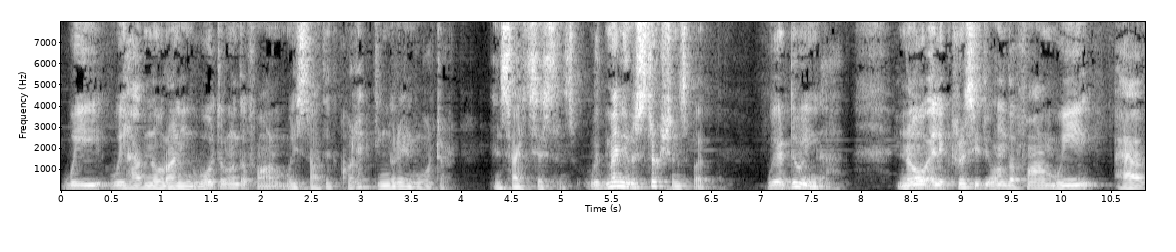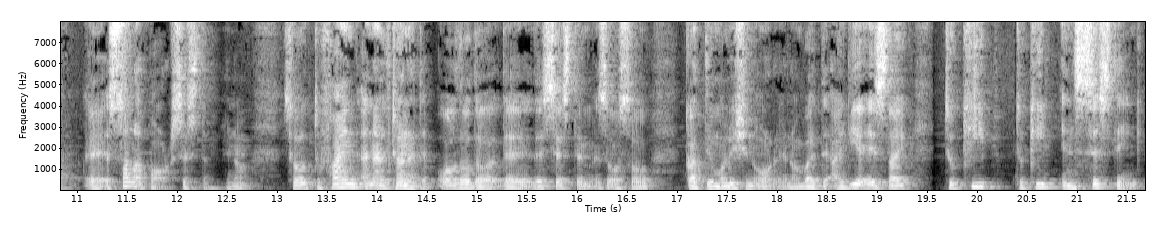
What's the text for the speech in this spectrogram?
we, we have no running water on the farm. We started collecting rainwater inside systems with many restrictions, but we are doing that no electricity on the farm, we have a solar power system, you know. So to find an alternative, although the, the, the system is also got demolition order, you know, but the idea is like to keep, to keep insisting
